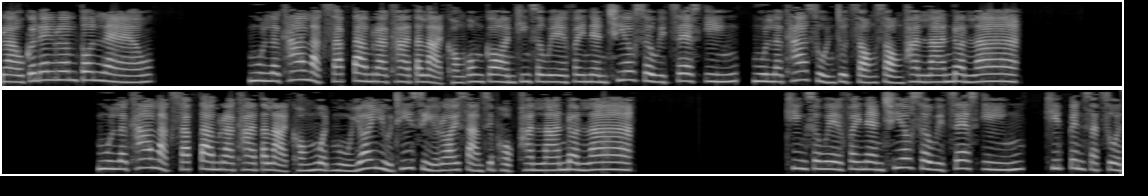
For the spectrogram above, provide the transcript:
เราก็ได้เริ่มต้นแล้ว มูลค่าหลักทรัพย์ตามราคาตลาดขององค์กร Kingsway Financial Services Inc. มูลค่า 0.22 พันล้านดอลลาร์ มูลค่าหลักทรัพย์ตามราคาตลาดของหมวดหมู่ย่อยอยู่ที่ 436พันล้านดอลลาร์ Kingsway Financial Services Inc. คิดเป็นสัดส่วน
